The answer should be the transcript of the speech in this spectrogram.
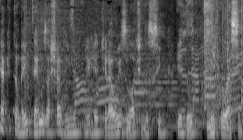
e aqui também temos a chavinha de retirar o slot do SIM e do micro SD.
